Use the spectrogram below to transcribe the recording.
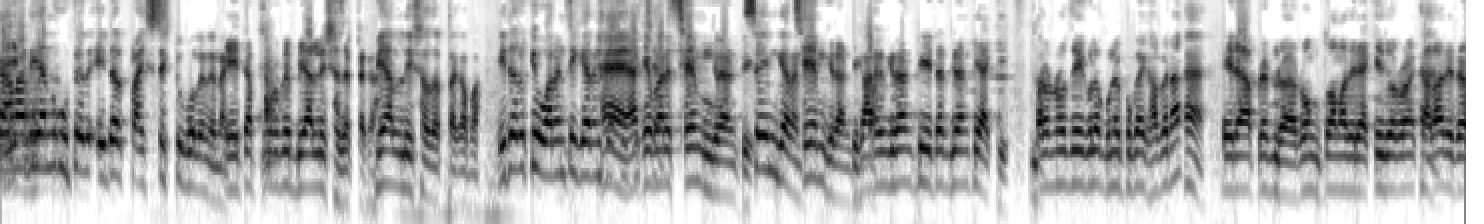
কানাডিয়ান উটের এটার প্রাইসটা একটু বলে নেন। এটা পড়বে বিয়াল্লিশ হাজার টাকা। বিয়াল্লিশ হাজার টাকা বা। এটারও কি ওয়ারেন্টি গ্যারান্টি হ্যাঁ একেবারে same guarantee same guarantee same guarantee guarantee এটার গ্যারান্টি একই। কারণ যে এগুলো পোকায় খাবে না। হ্যাঁ। এটা আপনার রং তো আমাদের একই ধরনের কালার এটা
